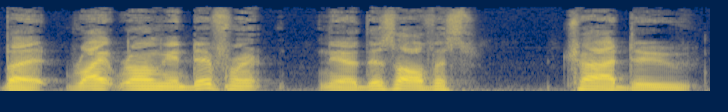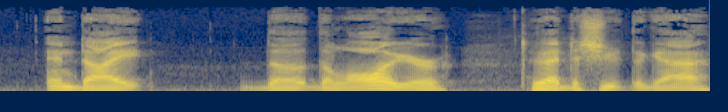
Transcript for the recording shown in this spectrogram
but right, wrong, and different. You know, this office tried to indict the the lawyer who had to shoot the guy,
